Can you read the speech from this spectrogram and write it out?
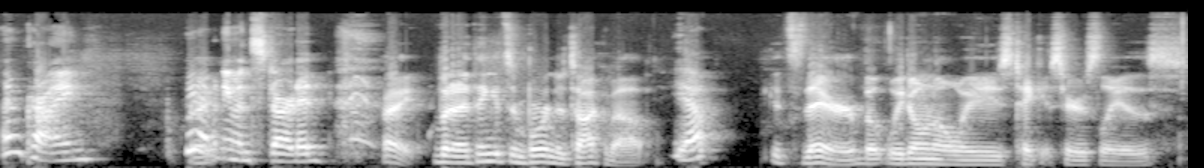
I'm crying. We right. haven't even started. right. But I think it's important to talk about. Yep it's there, but we don't always take it seriously as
